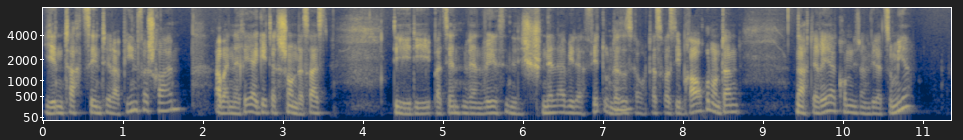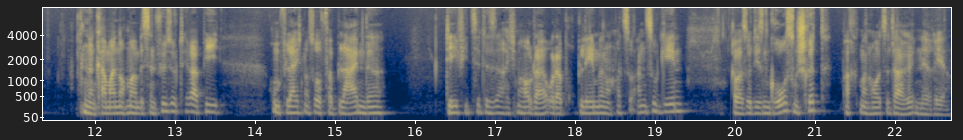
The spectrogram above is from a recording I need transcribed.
jeden Tag zehn Therapien verschreiben, aber in der Reha geht das schon. Das heißt, die, die Patienten werden wesentlich schneller wieder fit und das Mhm. ist ja auch das, was sie brauchen. Und dann nach der Reha kommen die dann wieder zu mir. Und dann kann man noch mal ein bisschen Physiotherapie, um vielleicht noch so verbleibende Defizite, sag ich mal, oder, oder Probleme noch mal zu anzugehen. Aber so diesen großen Schritt macht man heutzutage in der Reha.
